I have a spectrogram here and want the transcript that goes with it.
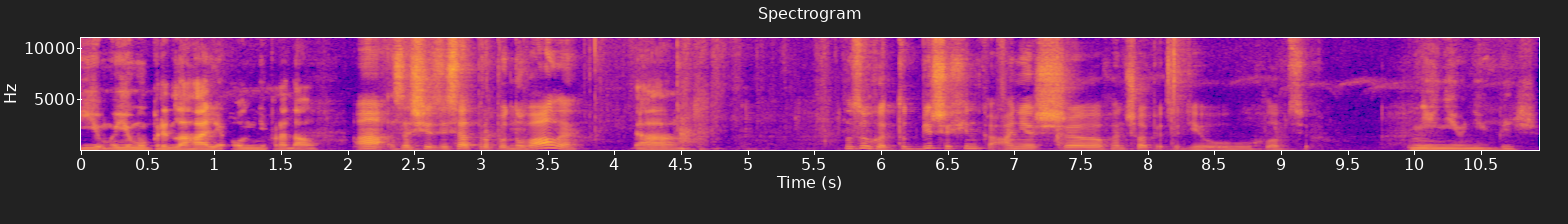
ем- ему предлагали, он не продал. А, за 60 пропонували? Да. Ну слухай, тут більше фінка, аніж е, в ганшопі тоді у хлопців. Ні, ні, в них більше.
